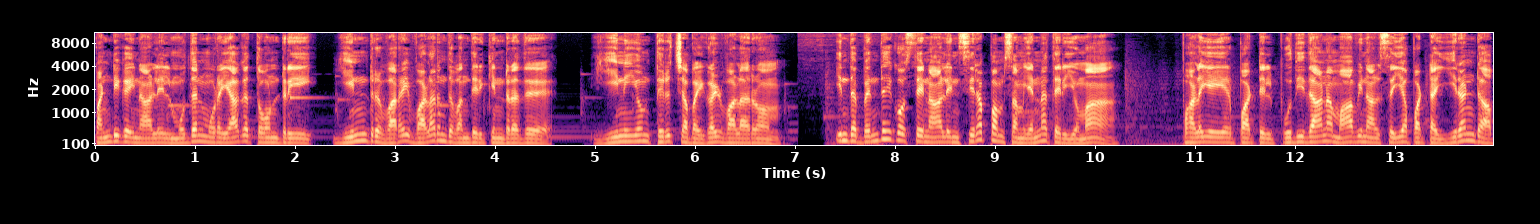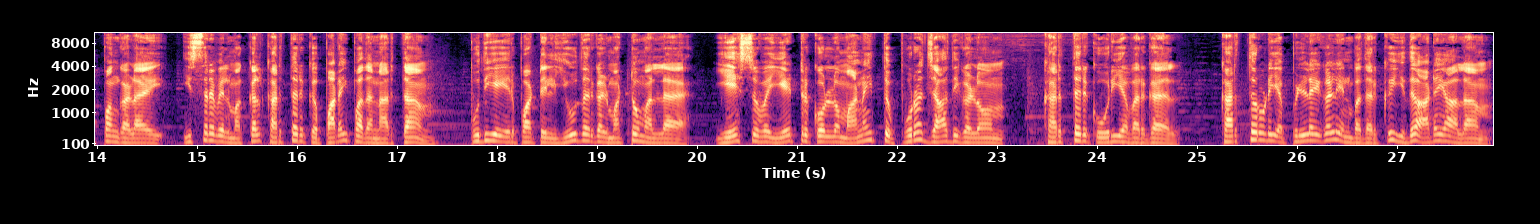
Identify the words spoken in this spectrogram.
பண்டிகை நாளில் முதன்முறையாக தோன்றி இன்று வரை வளர்ந்து வந்திருக்கின்றது. இனியும் திருச்சபைகள் வளரும். இந்த பெந்தைகோஸ்தே நாளின் சிறப்பம்சம் என்ன தெரியுமா? பழைய ஏற்பாட்டில் புதிதான மாவினால் செய்யப்பட்ட இரண்டு அப்பங்களை இஸ்ரவேல் மக்கள் கர்த்தருக்கு படைப்பதன் அர்த்தம். புதிய ஏற்பாட்டில் யூதர்கள் மட்டுமல்ல இயேசுவை ஏற்றுக்கொள்ளும் அனைத்து புற ஜாதிகளும் கர்த்தருக்கு உரியவர்கள். கர்த்தருடைய பிள்ளைகள் என்பதற்கு இது அடையாளம்.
